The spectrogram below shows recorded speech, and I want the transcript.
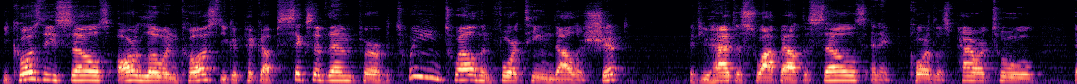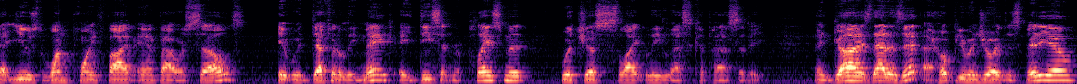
Because these cells are low in cost, you could pick up six of them for between 12 and $14 shipped. If you had to swap out the cells in a cordless power tool that used 1.5 amp hour cells, it would definitely make a decent replacement with just slightly less capacity. And guys, that is it. I hope you enjoyed this video.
